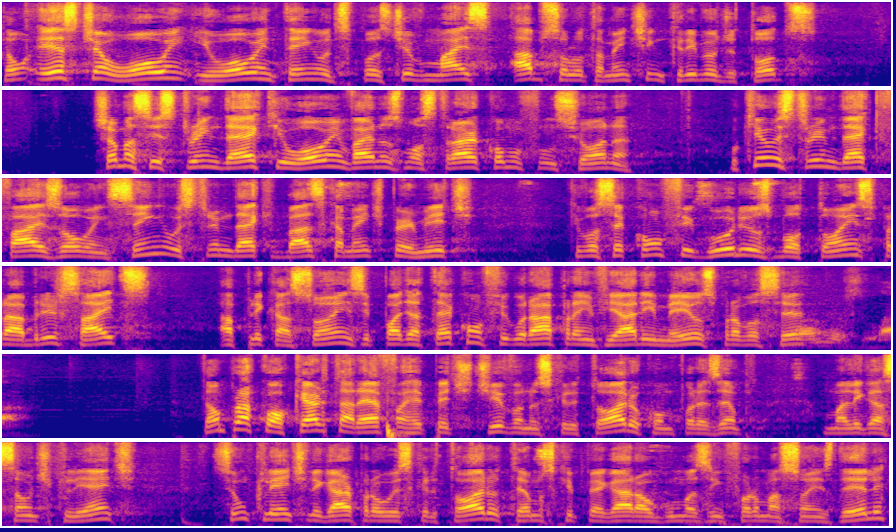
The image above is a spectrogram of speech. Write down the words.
Então este é o Owen e o Owen tem o dispositivo mais absolutamente incrível de todos. Chama-se Stream Deck e o Owen vai nos mostrar como funciona. O que o Stream Deck faz, Owen? Sim, o Stream Deck basicamente permite que você configure os botões para abrir sites, aplicações e pode até configurar para enviar e-mails para você. Vamos lá. Então, para qualquer tarefa repetitiva no escritório, como por exemplo uma ligação de cliente, se um cliente ligar para o escritório, temos que pegar algumas informações dele.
